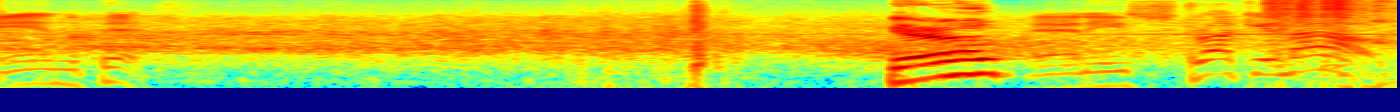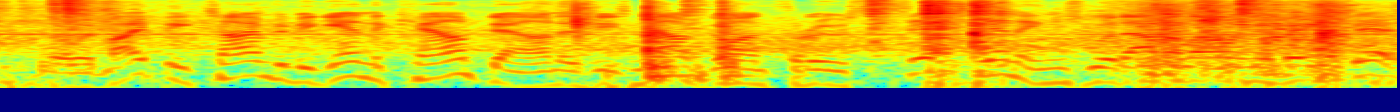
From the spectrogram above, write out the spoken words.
And the pitch. Out. And he struck him out. So it might be time to begin the countdown as he's now gone through six innings without allowing a base hit.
